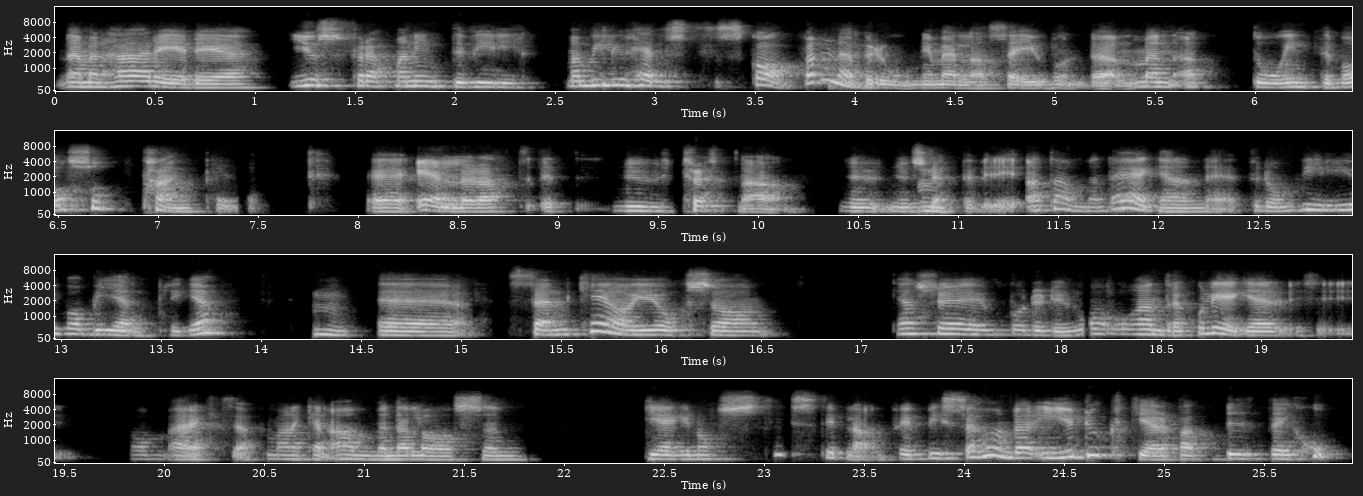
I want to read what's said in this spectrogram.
nej men här är det just för att man inte vill, man vill ju helst skapa den här bron emellan sig och hunden men att då inte vara så pang på. Eh, eller att nu tröttnar han, nu, nu släpper vi det. Att använda ägaren, eh, för de vill ju vara behjälpliga. Mm. Eh, sen kan jag ju också, kanske både du och, andra kollegor har märkt att man kan använda lasern diagnostiskt ibland. För vissa hundar är ju duktigare på att bita ihop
